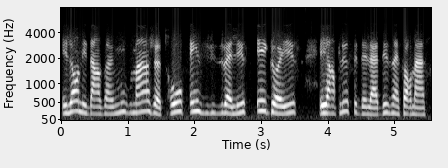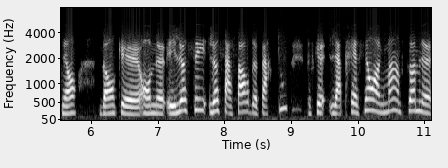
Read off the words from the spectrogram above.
Et là, on est dans un mouvement, je trouve, individualiste, égoïste. Et en plus, c'est de la désinformation. Donc, euh, on a, et là, c'est là, ça sort de partout parce que la pression augmente, comme le,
